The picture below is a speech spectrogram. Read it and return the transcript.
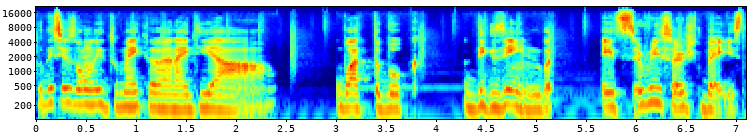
This is only to make an idea what the book digs in, but it's research based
